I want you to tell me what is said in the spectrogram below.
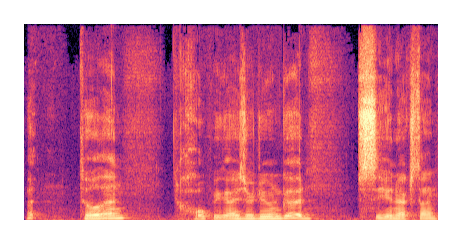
But till then, hope you guys are doing good. See you next time.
